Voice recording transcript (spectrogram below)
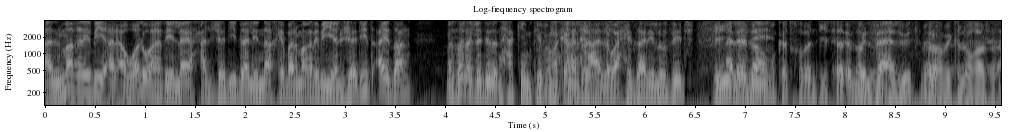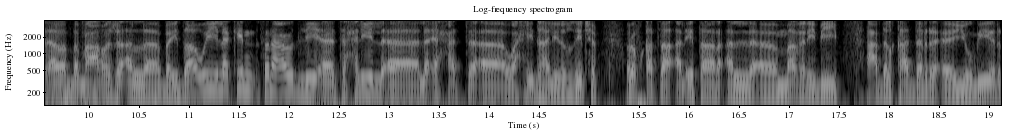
المغربي الأول وهذه اللائحة الجديدة للناخب المغربي الجديد أيضا ما زال جديدا حكيم كيفما كان الحال وحيد لوزيتش الذي 97 مع الرجاء البيضاوي. لكن سنعود لتحليل لائحة وحيد هالي لوزيتش رفقة الإطار المغربي عبد القادر يمير.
